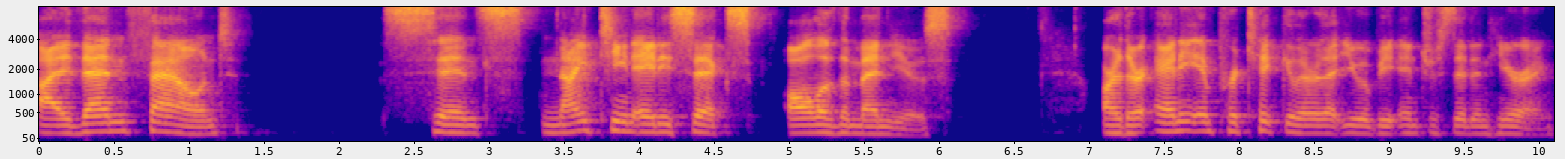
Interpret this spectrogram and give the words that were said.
i then found since 1986 all of the menus are there any in particular that you would be interested in hearing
